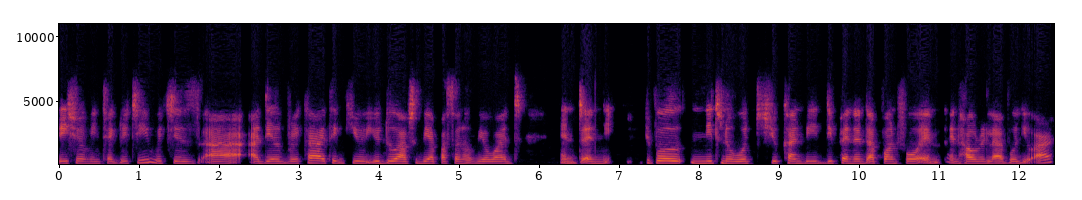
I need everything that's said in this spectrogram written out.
the issue of integrity, which is uh, a deal breaker. I think you you do have to be a person of your word, and and people need to know what you can be dependent upon for, and and how reliable you are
